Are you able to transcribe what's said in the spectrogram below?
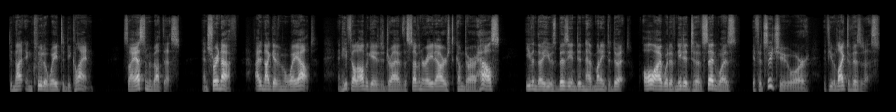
did not include a way to decline. So I asked him about this, and sure enough, I did not give him a way out, and he felt obligated to drive the seven or eight hours to come to our house, even though he was busy and didn't have money to do it. All I would have needed to have said was, if it suits you, or if you would like to visit us,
